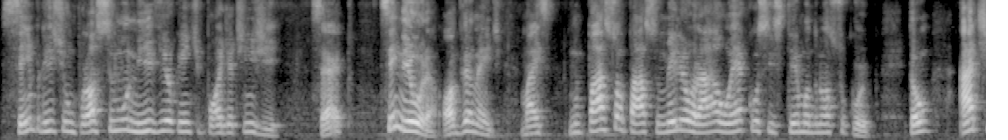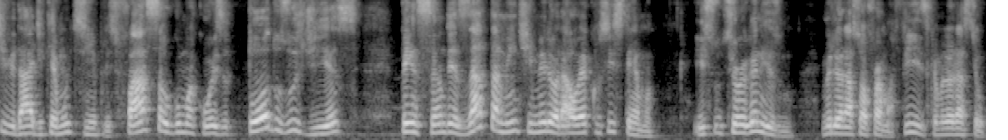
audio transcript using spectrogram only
Sempre existe um próximo nível que a gente pode atingir, certo? Sem neura, obviamente, mas no passo a passo melhorar o ecossistema do nosso corpo. Então, a atividade aqui é muito simples. Faça alguma coisa todos os dias pensando exatamente em melhorar o ecossistema. Isso do seu organismo. Melhorar sua forma física, melhorar seu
